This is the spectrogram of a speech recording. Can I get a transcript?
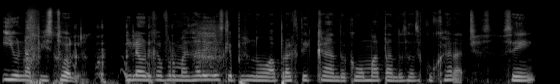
y una pistola. Y la única forma de salir es que pues uno va practicando como matando esas cucarachas, ¿sí?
